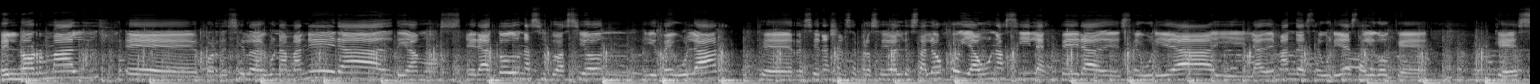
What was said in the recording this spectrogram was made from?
el, normal, eh, por decirlo de alguna manera, digamos, era toda una situación irregular que recién ayer se procedió al desalojo y aún así la espera de seguridad y la demanda de seguridad es algo que, es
